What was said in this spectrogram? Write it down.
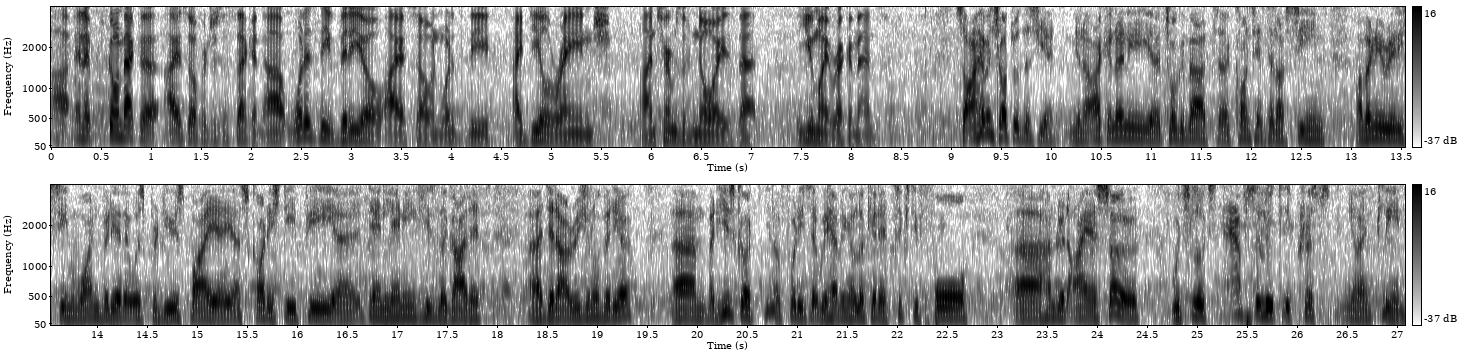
Uh, and it, going back to ISO for just a second, uh, what is the video ISO and what is the ideal range uh, in terms of noise that you might recommend? So I haven't shot with this yet. You know, I can only uh, talk about uh, content that I've seen. I've only really seen one video that was produced by a, a Scottish DP, uh, Den Lennie. He's the guy that uh, did our original video. Um, but he's got you know footage that we're having a look at at 6400 uh, ISO, which looks absolutely crisp, you know, and clean.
